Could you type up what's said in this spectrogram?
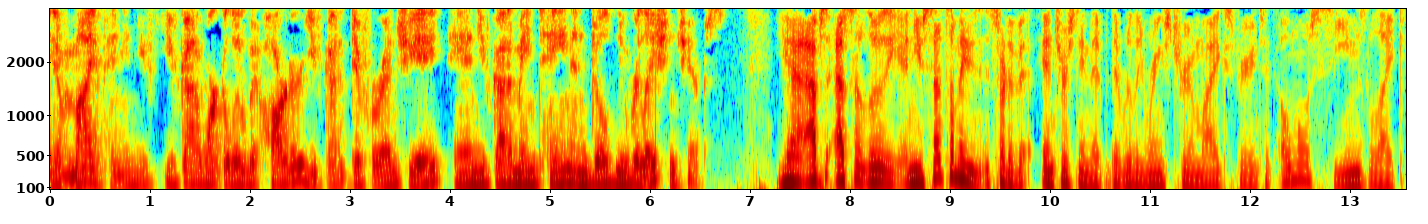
you know, in my opinion, you've you've got to work a little bit harder. You've got to differentiate, and you've got to maintain and build new relationships. Yeah, absolutely. And you said something sort of interesting that that really rings true in my experience. It almost seems like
